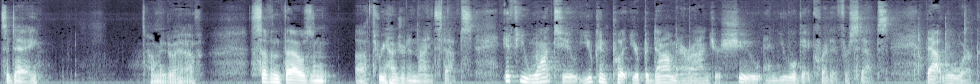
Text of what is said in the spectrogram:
today, how many do I have? 7,309 steps. If you want to, you can put your pedometer on your shoe and you will get credit for steps. That will work.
